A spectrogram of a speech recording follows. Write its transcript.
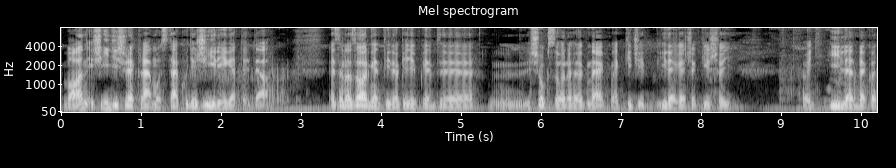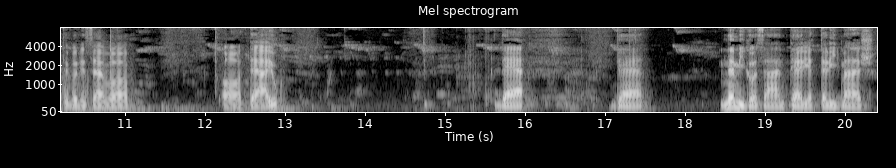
van, és így is reklámozták, hogy a zsírégető tea. Ezen az argentinak egyébként sokszor röhögnek, meg kicsit idegesek is, hogy, hogy így lett bekategorizálva a, teájuk. De, de nem igazán terjedt el így más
